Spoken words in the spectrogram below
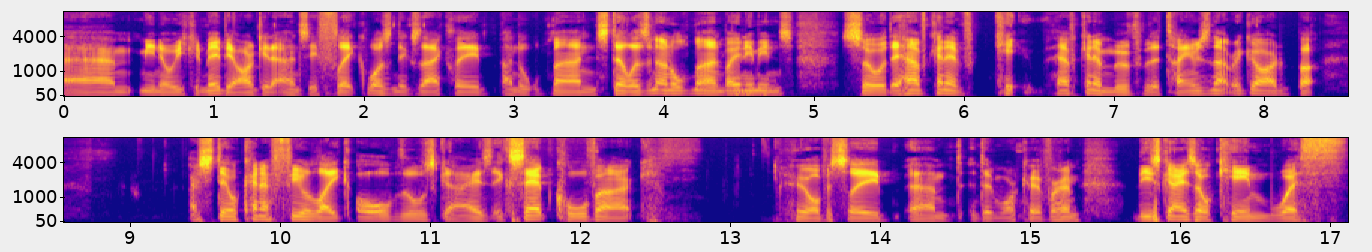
Um, you know, you could maybe argue that Hansi Flick wasn't exactly an old man, still isn't an old man by any mm-hmm. means. So they have kind of have kind of moved with the times in that regard. But I still kind of feel like all of those guys, except Kovac, who obviously um, didn't work out for him, these guys all came with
